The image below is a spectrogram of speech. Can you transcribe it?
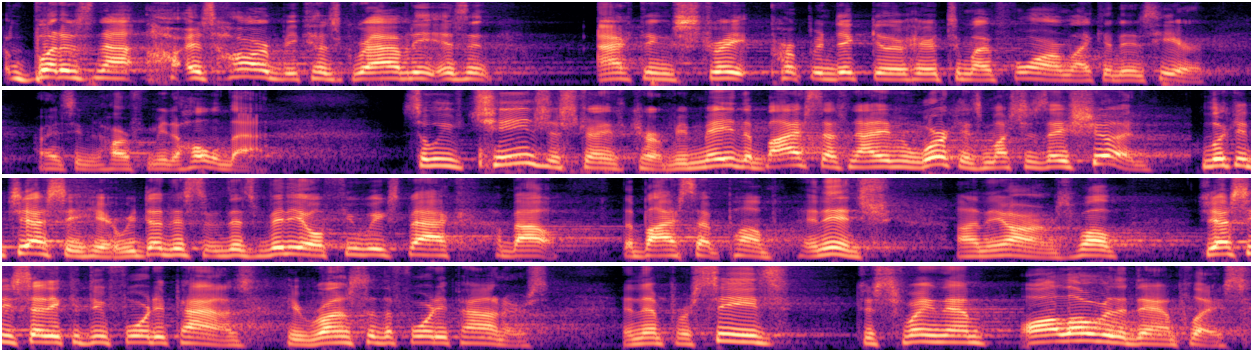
but it's not, it's hard because gravity isn't acting straight perpendicular here to my forearm like it is here. Right? It's even hard for me to hold that. So we've changed the strength curve. We've made the biceps not even work as much as they should. Look at Jesse here. We did this, this video a few weeks back about the bicep pump, an inch on the arms. Well, Jesse said he could do 40 pounds. He runs to the 40 pounders and then proceeds to swing them all over the damn place.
